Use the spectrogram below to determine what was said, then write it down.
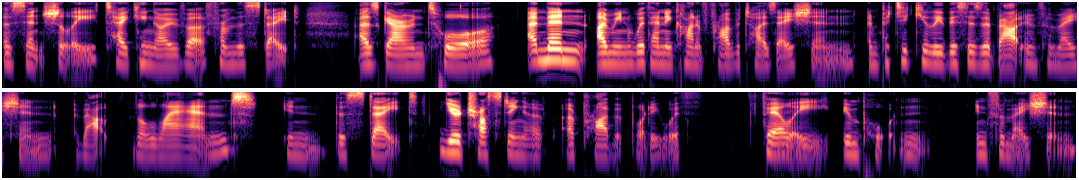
essentially taking over from the state as guarantor. And then, I mean, with any kind of privatisation, and particularly this is about information about the land in the state, you're trusting a, a private body with fairly important information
